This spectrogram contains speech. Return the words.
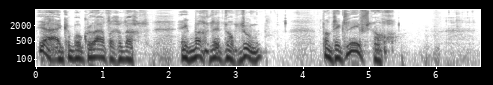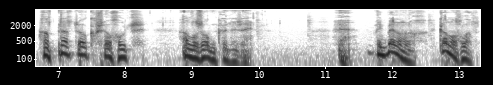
ja, ik heb ook later gedacht, ik mag dit nog doen, want ik leef nog. Had dat ook zo goed andersom kunnen zijn. Ja, ik ben er nog, ik kan nog wat.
